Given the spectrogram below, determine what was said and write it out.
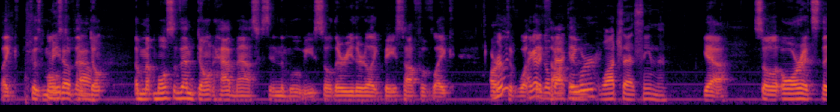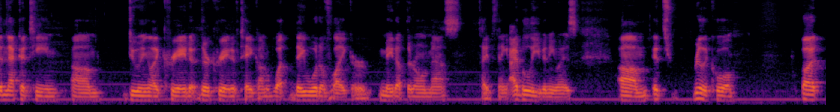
Like because most of them how? don't, um, most of them don't have masks in the movie, so they're either like based off of like art Really? of what I gotta they go thought back they and were. watch that scene then. Yeah. So, or it's the NECA team um, doing like creative, their creative take on what they would have liked or made up their own mask type thing. I believe, anyways. Um, it's really cool, but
